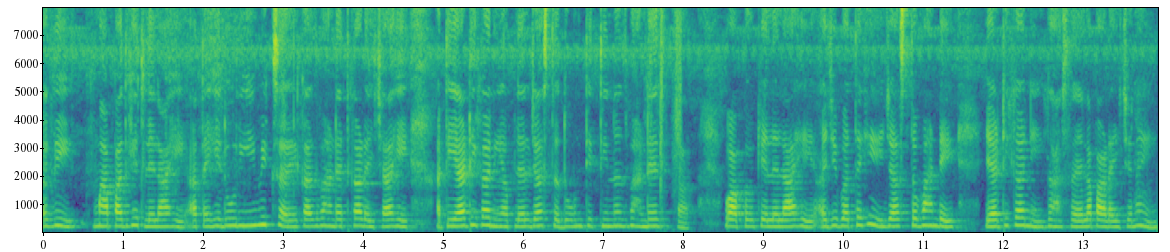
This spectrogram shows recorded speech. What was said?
अगदी मापात घेतलेलं आहे. आता हे दोन्ही मिक्सर एकाच भांड्यात काढायचे आहे. आता या ठिकाणी आपल्याला जास्त दोन ते तीनच भांड्याचा वापर केलेला आहे. अजिबातही जास्त भांडे या ठिकाणी घासायला पाडायचे नाही.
